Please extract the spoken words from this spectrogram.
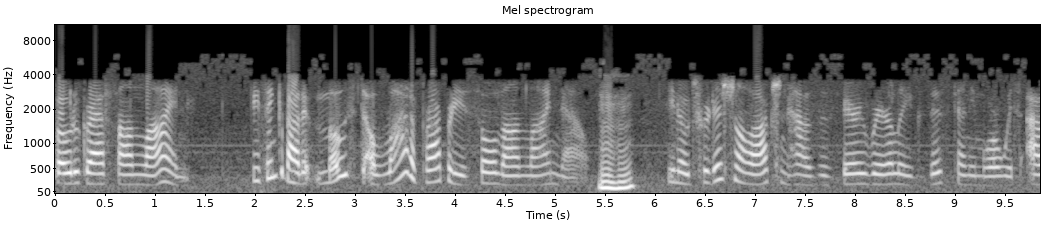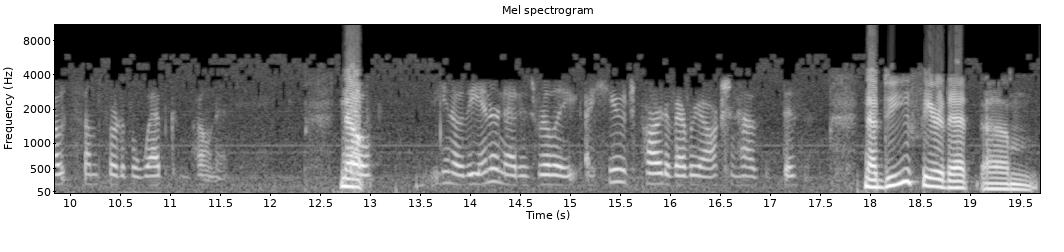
photographs online. If you think about it, most, a lot of property is sold online now. Mm-hmm. You know, traditional auction houses very rarely exist anymore without some sort of a web component. Now, so, you know, the internet is really a huge part of every auction house's business. Now, do you fear that um,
